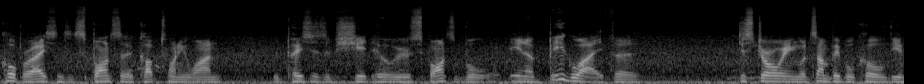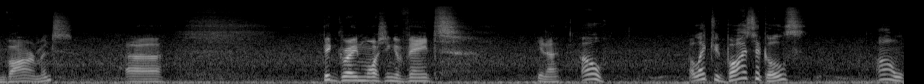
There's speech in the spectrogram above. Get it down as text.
corporations sponsor COP21 with pieces of shit who are responsible in a big way for destroying what some people call the environment. Uh, big greenwashing event, you know. Oh, electric bicycles? Oh,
